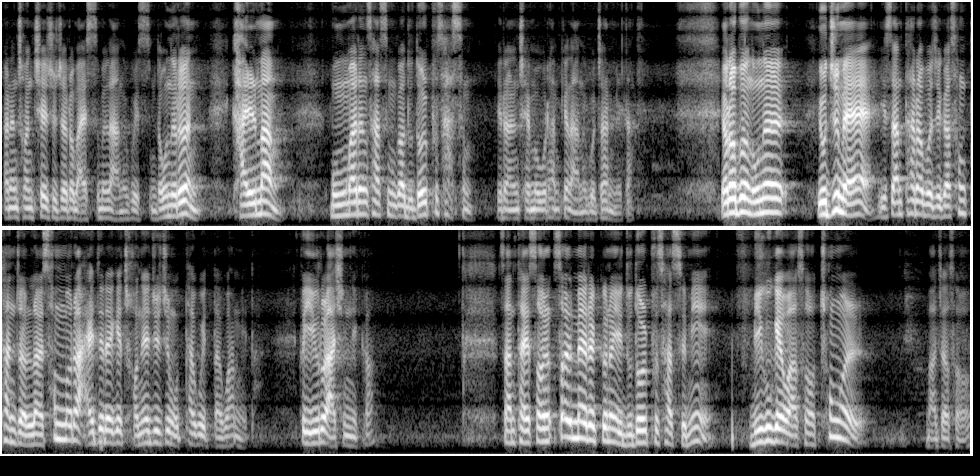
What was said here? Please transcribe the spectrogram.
라는 전체 주제로 말씀을 나누고 있습니다. 오늘은 갈망, 목마른 사슴과 누돌프 사슴이라는 제목을 함께 나누고자 합니다. 여러분 오늘 요즘에 이 산타 할아버지가 성탄절날 선물을 아이들에게 전해주지 못하고 있다고 합니다. 그 이유를 아십니까? 산타의 썰, 썰매를 끄는 이 누돌프 사슴이 미국에 와서 총을 맞아서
